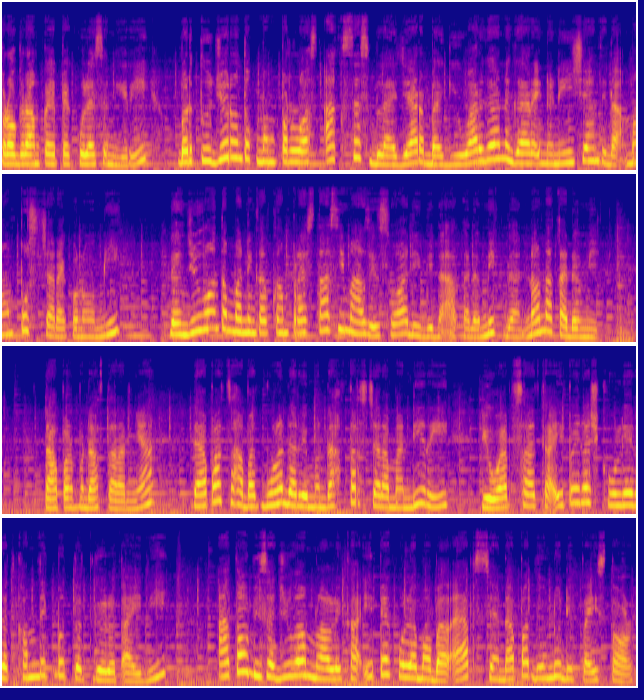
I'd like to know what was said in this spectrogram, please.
Program KIP Kuliah sendiri bertujuan untuk memperluas akses belajar bagi warga negara Indonesia yang tidak mampu secara ekonomi dan juga untuk meningkatkan prestasi mahasiswa di bidang akademik dan non-akademik. Tahapan pendaftarannya Dapat sahabat mulai dari mendaftar secara mandiri di website kip-kuliah.comdikbud.go.id atau bisa juga melalui KIP Kuliah Mobile Apps yang dapat diunduh di Play Store.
